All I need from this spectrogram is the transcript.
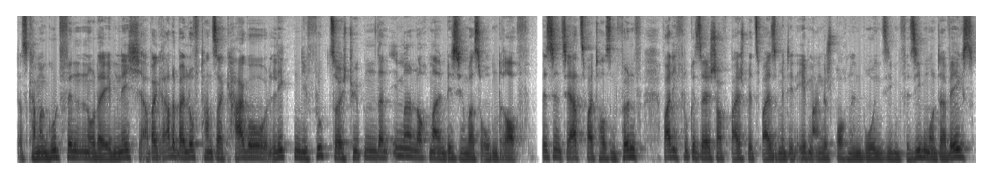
Das kann man gut finden oder eben nicht, aber gerade bei Lufthansa Cargo legten die Flugzeugtypen dann immer noch mal ein bisschen was obendrauf. Bis ins Jahr 2005 war die Fluggesellschaft beispielsweise mit den eben angesprochenen Boeing 747 unterwegs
